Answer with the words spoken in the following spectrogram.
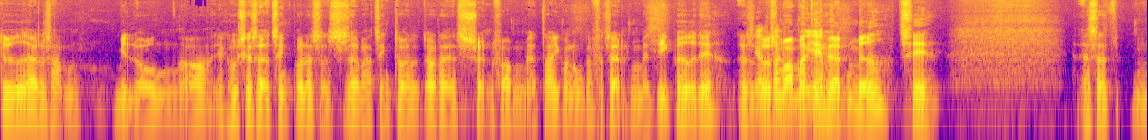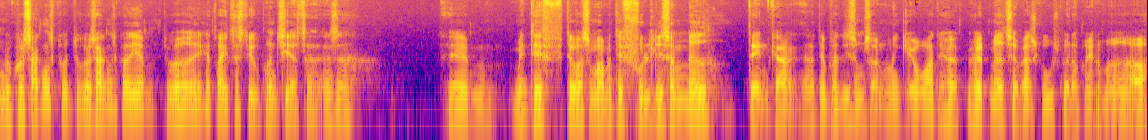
døde alle sammen, vildt unge, og jeg kan huske, at jeg sad og tænkte på det, så, så sad jeg bare og tænkte, det var, det var da synd for dem, at der ikke var nogen, der fortalte dem, at de ikke behøvede det. Altså, det var som om, at det hjem. hørte med til, altså, du kunne sagtens du kunne sagtens gå hjem, du behøvede ikke at drikke dig stiv på en tirsdag, altså, øhm, men det, det var som om, at det fulgte ligesom med dengang, og det var ligesom sådan, man gjorde. Det hørte, hørte med til at være skuespiller på en eller anden måde, og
